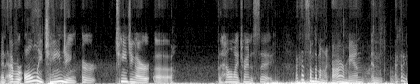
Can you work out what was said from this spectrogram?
and ever only changing or changing our, uh, the hell am I trying to say? I got something on my arm, man, and I gotta,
